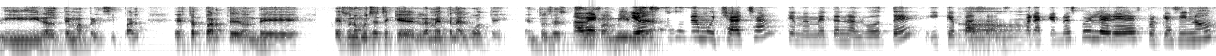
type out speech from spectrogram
y ir al tema principal. Esta parte donde es una muchacha que la meten al bote. Entonces, a su ver, familia. Yo soy una muchacha que me meten al bote y ¿qué pasa? Ah. Para que no spoileres, porque si no,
